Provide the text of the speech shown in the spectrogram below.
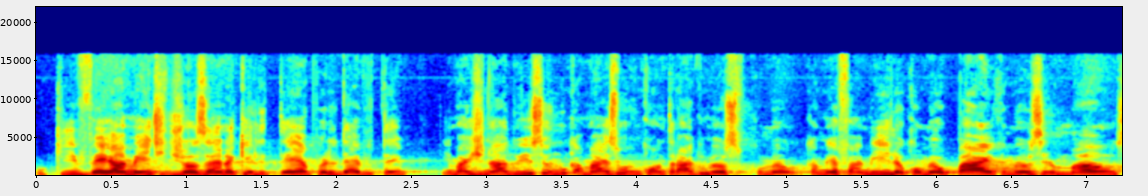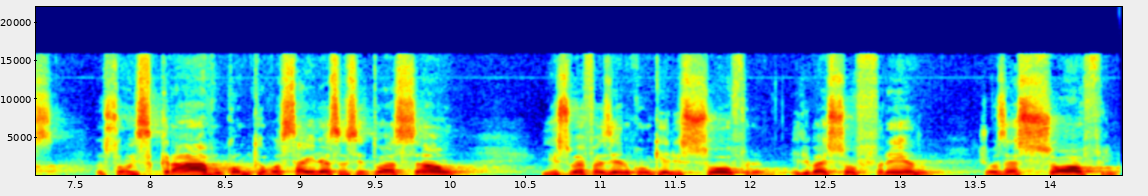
o que veio à mente de José naquele tempo, ele deve ter imaginado isso: eu nunca mais vou encontrar com, meus, com, meu, com a minha família, com meu pai, com meus irmãos. Eu sou um escravo, como que eu vou sair dessa situação? Isso vai fazendo com que ele sofra, ele vai sofrendo. José sofre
